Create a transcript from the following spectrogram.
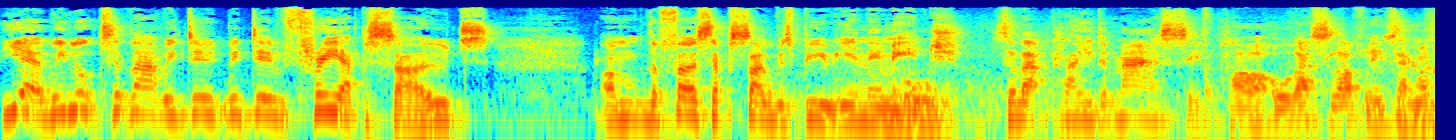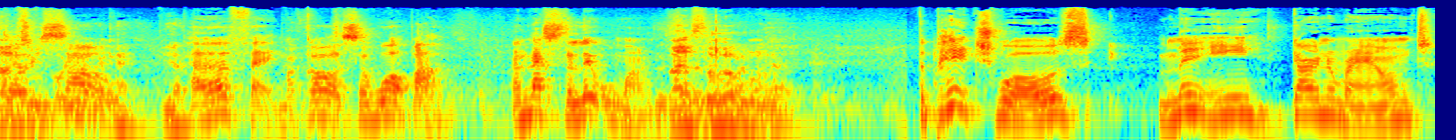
Yeah, we looked at that. We did we did three episodes. Um, the first episode was beauty and image, so that played a massive part. Oh, that's lovely. Is that my That's dirty it for you, sole? okay? Yeah. Perfect. My God, so what, whopper, and that's the little one. That's the little one. yeah. The pitch was me going around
